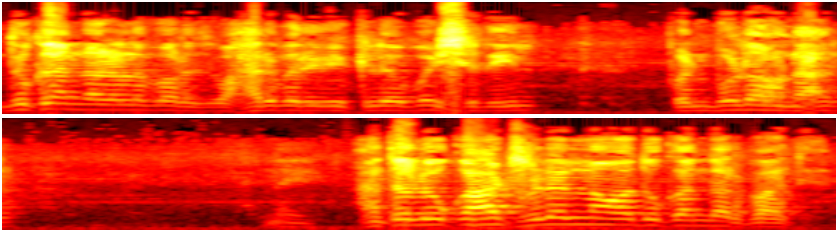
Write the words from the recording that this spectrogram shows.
दुकानदाराला बरं हरभरे विकले पैसे देईल पण बुडवणार नाही. आता लोक आठवड्याला नावा दुकानदार पाहते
